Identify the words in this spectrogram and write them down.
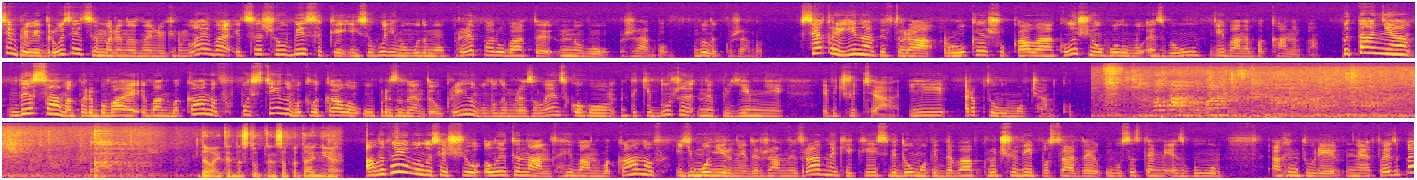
Всім привіт, друзі! Це Марина Данилюк Кермлаєва, і це шоу Бісики. І сьогодні ми будемо препарувати нову жабу, велику жабу. Вся країна півтора роки шукала колишнього голову СБУ Івана Баканова. Питання, де саме перебуває Іван Баканов, постійно викликало у президента України Володимира Зеленського такі дуже неприємні відчуття і раптову мовчанку. Давайте наступне запитання. Але виявилося, що лейтенант Іван Баканов, ймовірний державний зрадник, який свідомо віддавав ключові посади у системі СБУ агентурі е, ФСБ,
